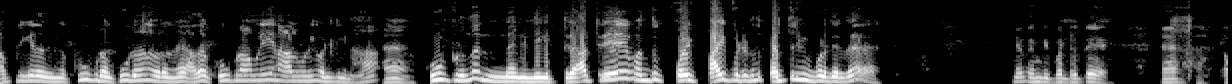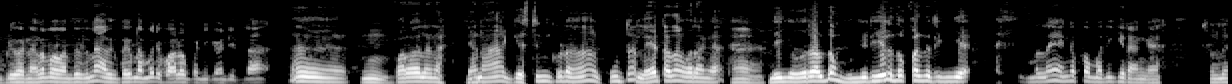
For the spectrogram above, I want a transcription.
அப்படி கிடையாது. நீங்கள் கூப்பிடும் கூட தானே வருவாங்க. அதான் கூப்பிடாமலேயே நாலு மணிக்கு வந்துட்டீங்கன்னா ஆ. கூப்பிட்டு இருந்தா நாங்கள் நீங்கள் ராத்திரியே வந்து போய் பாய் போட்டுட்டு வந்து படுத்துருவீங்க போல தெரியுதே? என்ன தம்பி பண்ணுறது அப்படி ஒரு நிலமை வந்ததுன்னா அதுக்கு தகுந்த மாதிரி ஃபாலோ பண்ணிக்க வேண்டியது தான் பரவாயில்லண்ணா. ஏன்னா கெஸ்ட்டுங்க கூட கூட்டம் லேட்டாக தான் வராங்க. நீங்கள் ஒரு ஆள் தான் முன்னாடியே வந்து உட்காந்துருக்கீங்க நம்மளாம் எங்கப்பா மதிக்கிறாங்க? சொல்லு.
